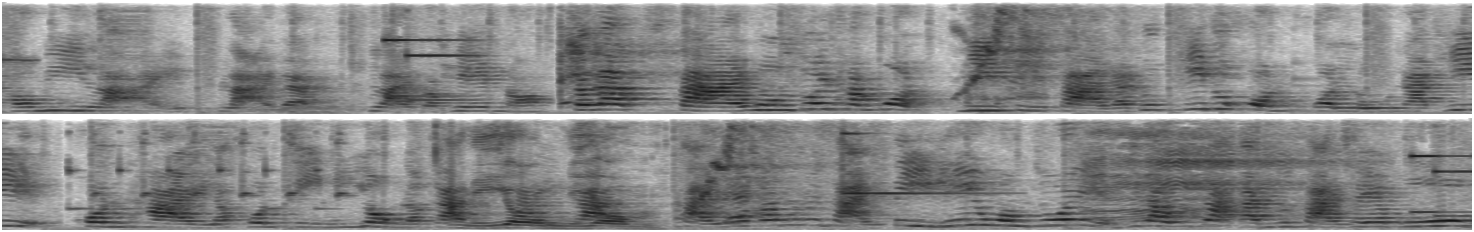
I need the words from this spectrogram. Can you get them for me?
เขามีหลายหลายแบบหลายประเภทเนาะสำหรับสายฮวงจุ้ยทั้งหมดมีสี่สายนะทุกที่ทุกคนควรรู้นะที่คนไทยและคนจีนนิยมแล้วกัอะนิยมใช้กันิยม สายแรกก็จะเป็นสายตีที่ฮวงจุ้ยอย่างที่เรารู้จักกันคือสายชัยภูมิ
